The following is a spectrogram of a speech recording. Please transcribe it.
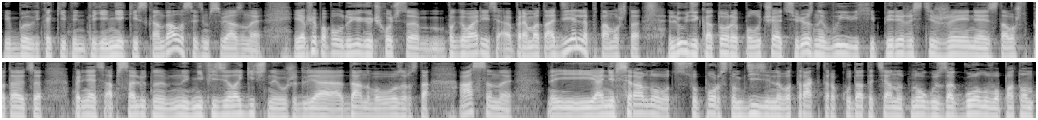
и были какие-то такие некие скандалы с этим связанные. И вообще по поводу йоги очень хочется поговорить а, прямо отдельно, потому что люди, которые получают серьезные вывихи, перерастяжения из-за того, что пытаются принять абсолютно ну, нефизиологичные уже для данного возраста асаны, и они все равно вот с упорством дизельного трактора куда-то тянут ногу за голову, потом,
